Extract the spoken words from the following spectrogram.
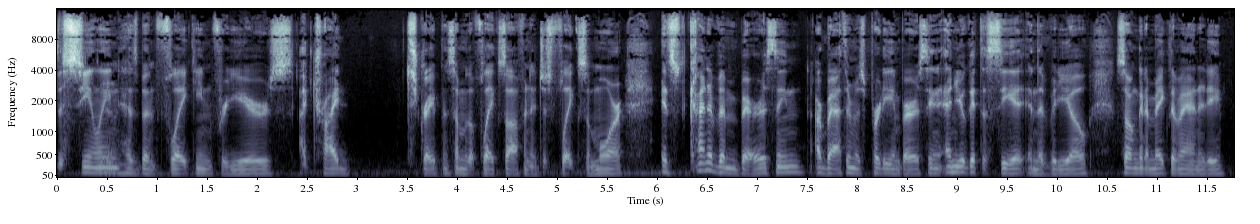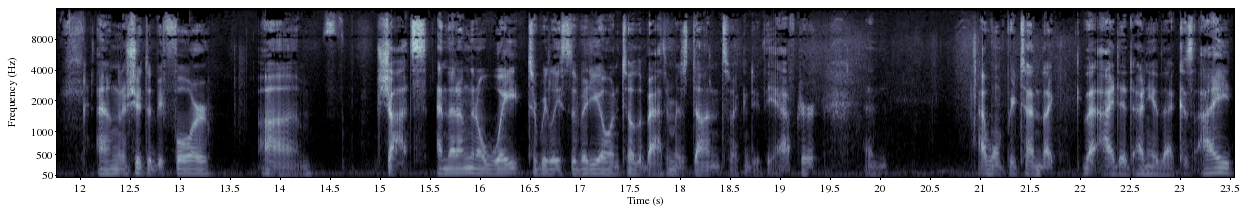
The ceiling has been flaking for years. I tried scraping some of the flakes off and it just flakes some more. It's kind of embarrassing. Our bathroom is pretty embarrassing and you'll get to see it in the video. So I'm going to make the vanity and I'm going to shoot the before um, shots and then I'm going to wait to release the video until the bathroom is done so I can do the after and I won't pretend like that I did any of that because I,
